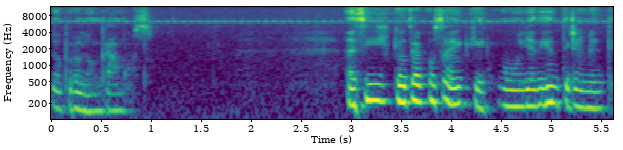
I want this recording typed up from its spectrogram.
Lo prolongamos. Así que otra cosa es que, como ya dije anteriormente,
